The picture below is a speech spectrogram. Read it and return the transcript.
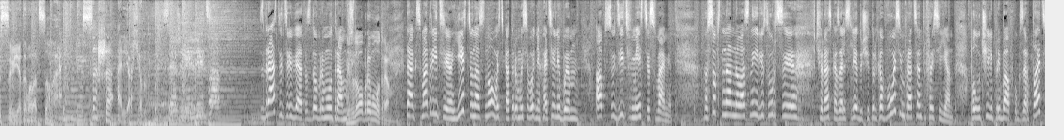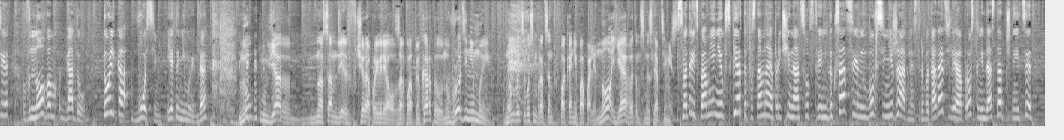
Света Молодцова. Саша Алехин. Свежие лица. Здравствуйте, ребята, с добрым утром. С добрым утром! Так, смотрите, есть у нас новость, которую мы сегодня хотели бы обсудить вместе с вами. Собственно, новостные ресурсы вчера сказали следующее. Только 8% россиян получили прибавку к зарплате в новом году. Только 8. И это не мы, да? Ну, я на самом деле вчера проверял зарплатную карту. Ну, вроде не мы. Мы в эти 8% пока не попали. Но я в этом смысле оптимист. Смотрите, по мнению экспертов, основная причина отсутствия индексации вовсе не жадность работодателей, а просто недостаточные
